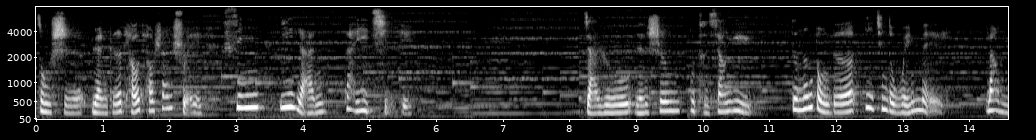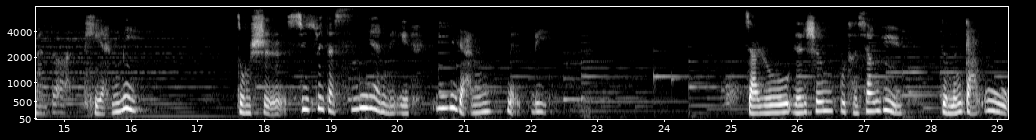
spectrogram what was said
纵使远隔迢迢山水，心依然在一起。假如人生不曾相遇，怎能懂得意境的唯美、浪漫的甜蜜？纵使心碎在思念里。依然美丽。假如人生不曾相遇，怎能感悟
